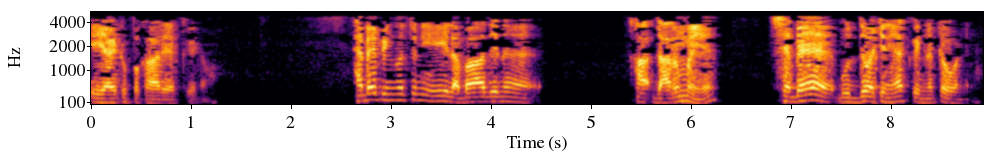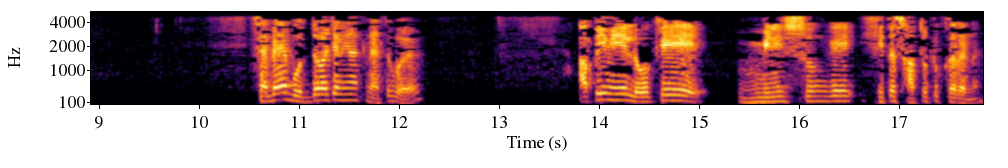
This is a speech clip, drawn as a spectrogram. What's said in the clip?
ඒ අයට උපකාරයක් වෙනවා. හැබැයි පින්වත්නි මේ ලබා දෙන ධර්මය සැබෑ බුද්ධ වචනයක් වෙන්නට ඕනේ. සැබෑ බුද්ධ වචනයක් නැතුව අපි මේ ලෝකේ මිනිස්සුන්ගේ හිත සතුටු කරන ඒ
